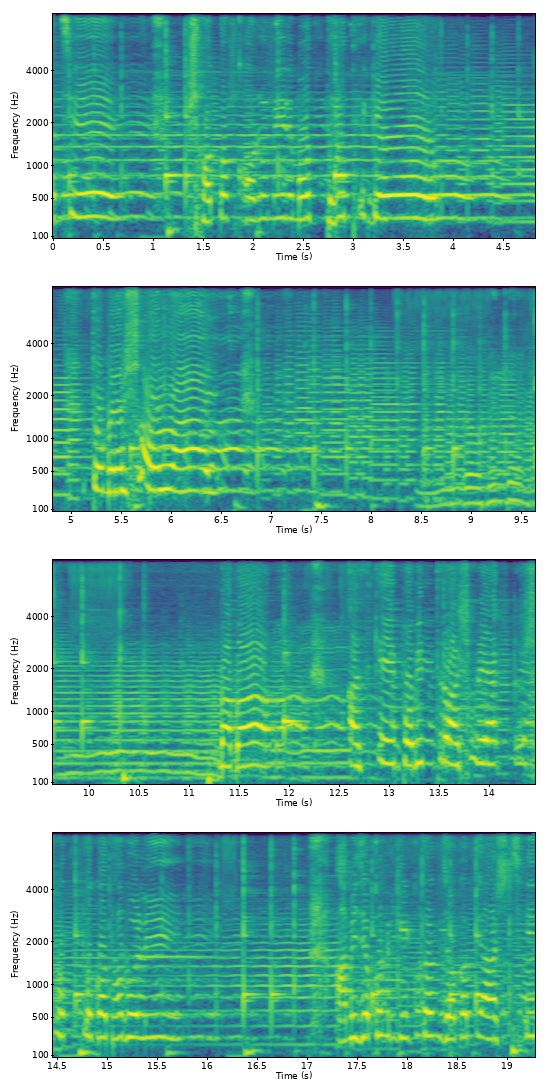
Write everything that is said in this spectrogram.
আছে শত কর্মের মধ্যে থেকে তোমরা সবাই বাবা, আজকে এই পবিত্র আসরে একটা সত্য কথা বলি। আমি যখন কীর্তন জগতে আসছি,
